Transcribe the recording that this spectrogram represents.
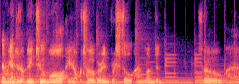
then we ended up doing two more in October in Bristol and London. So uh,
